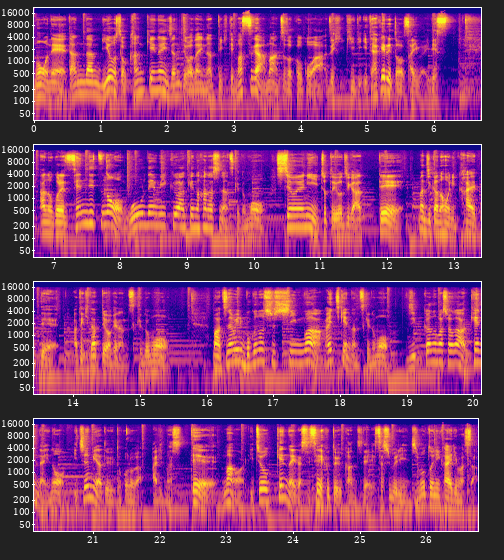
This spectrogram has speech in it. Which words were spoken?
もうね、だんだん美容師関係ないじゃんって話題になってきてますが、まあちょっとここはぜひ聞いていただけると幸いです。あのこれ先日のゴールデンウィーク明けの話なんですけども父親にちょっと用事があって、まあ、実家の方に帰って会ってきたっていうわけなんですけども、まあ、ちなみに僕の出身は愛知県なんですけども実家の場所が県内の一宮というところがありましてまあ一応県内だしセーフという感じで久しぶりに地元に帰りました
